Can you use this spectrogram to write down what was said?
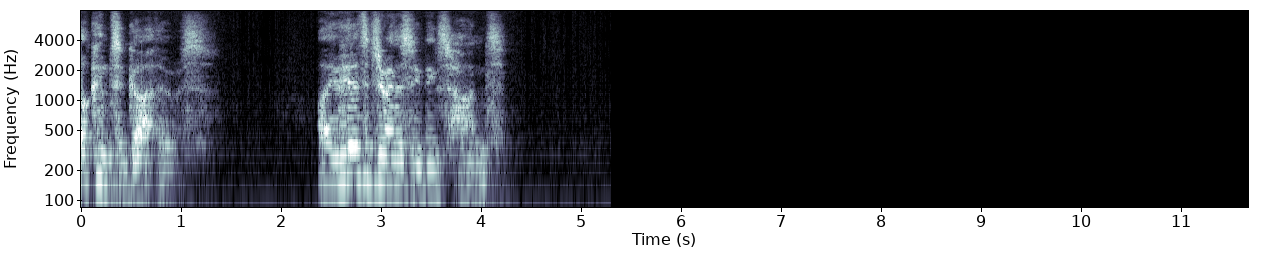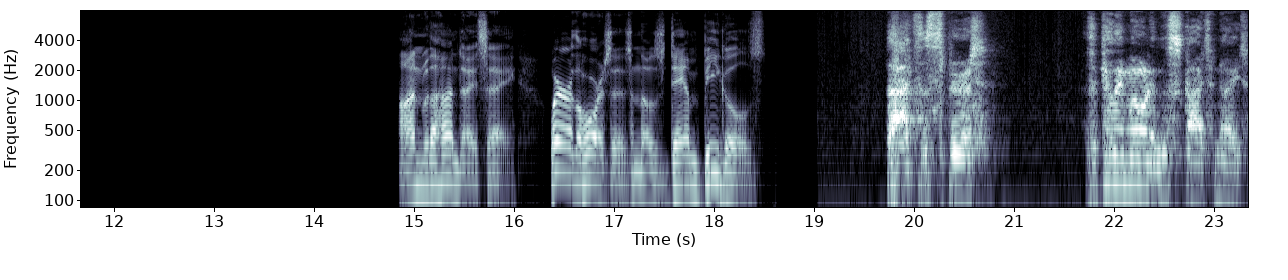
Welcome to Gothos. Are you here to join this evening's hunt? On with the hunt, I say. Where are the horses and those damn beagles? That's the spirit. There's a killing moon in the sky tonight,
